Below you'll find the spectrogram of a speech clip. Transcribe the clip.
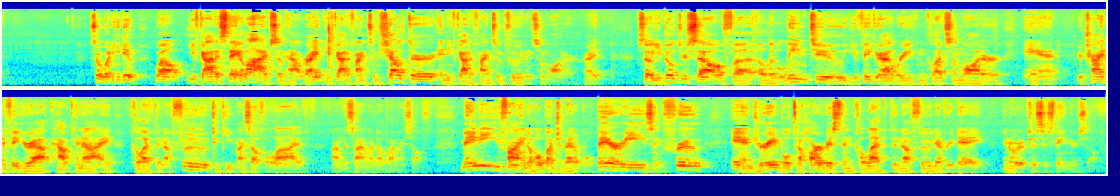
So what do you do? Well, you've got to stay alive somehow, right? You've got to find some shelter and you've got to find some food and some water, right? So you build yourself a, a little lean-to, you figure out where you can collect some water, and you're trying to figure out how can I collect enough food to keep myself alive on this island all by myself. Maybe you find a whole bunch of edible berries and fruit, and you're able to harvest and collect enough food every day in order to sustain yourself.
